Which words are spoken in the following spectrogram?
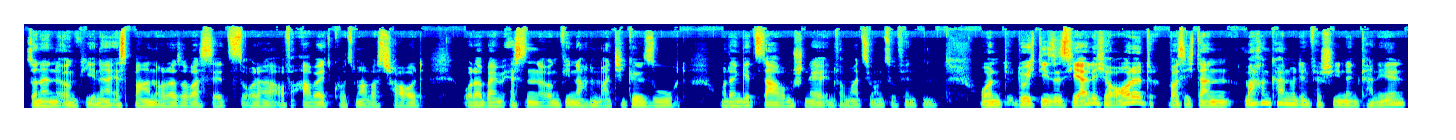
sondern irgendwie in der S-Bahn oder sowas sitzt oder auf Arbeit kurz mal was schaut oder beim Essen irgendwie nach einem Artikel sucht und dann geht es darum, schnell Informationen zu finden. Und durch dieses jährliche Audit, was ich dann machen kann mit den verschiedenen Kanälen,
